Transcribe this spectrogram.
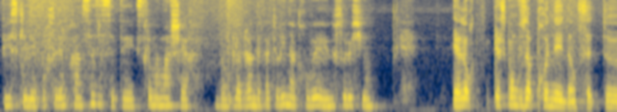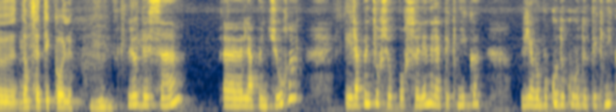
puisque les porcelaines françaises c'était extrêmement cher. Donc la grande Catherine a trouvé une solution. Et alors, qu'est-ce qu'on vous apprenait dans cette, euh, dans cette école? Le dessin, euh, la peinture, et la peinture sur porcelaine la technique. Il y avait beaucoup de cours de technique,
